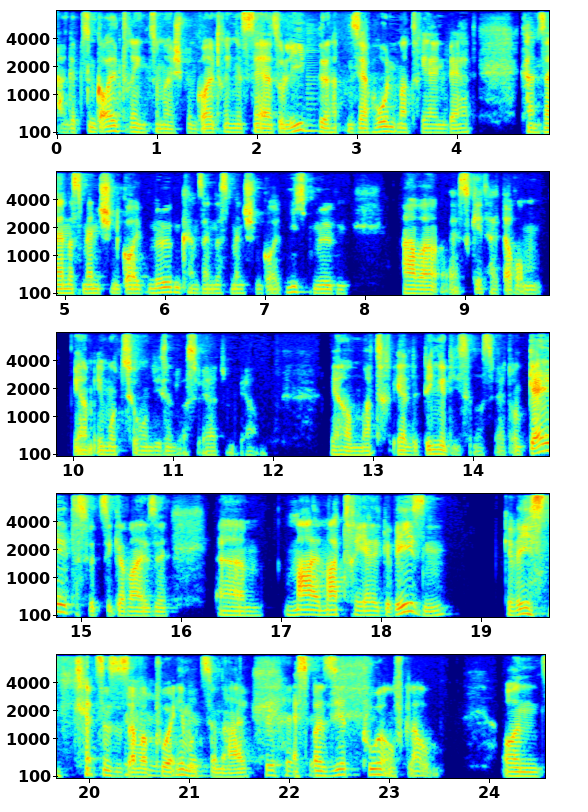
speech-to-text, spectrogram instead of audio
da gibt es einen Goldring zum Beispiel. Ein Goldring ist sehr solide, hat einen sehr hohen materiellen Wert. Kann sein, dass Menschen Gold mögen, kann sein, dass Menschen Gold nicht mögen. Aber es geht halt darum, wir haben Emotionen, die sind was wert und wir haben, wir haben materielle Dinge, die sind was wert. Und Geld ist witzigerweise ähm, mal materiell gewesen, gewesen. Jetzt ist es aber pur emotional. Es basiert pur auf Glauben. Und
